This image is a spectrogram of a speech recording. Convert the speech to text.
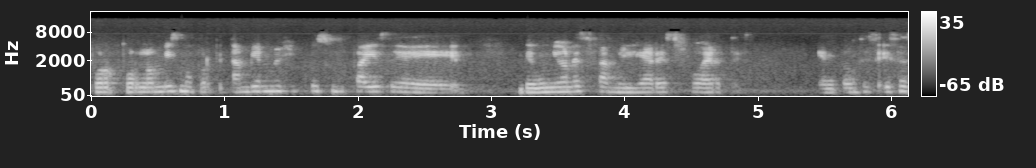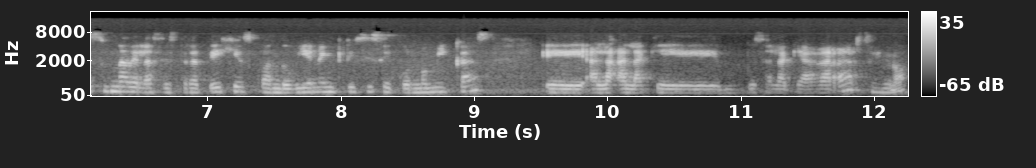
por, por lo mismo, porque también México es un país de, de uniones familiares fuertes. Entonces, esa es una de las estrategias cuando vienen crisis económicas eh, a, la, a, la, que, pues a la que agarrarse, ¿no?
